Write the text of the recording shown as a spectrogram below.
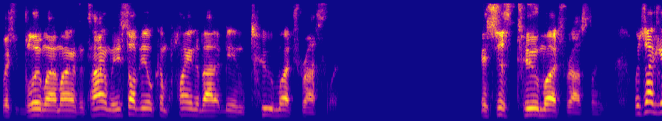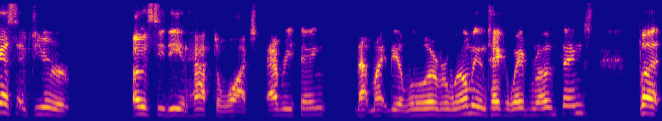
which blew my mind at the time when you saw people complain about it being too much wrestling. It's just too much wrestling. Which I guess if you're OCD and have to watch everything, that might be a little overwhelming and take away from other things. But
